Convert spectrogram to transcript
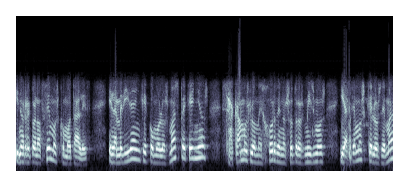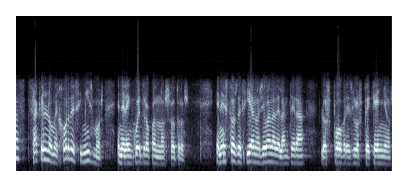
y nos reconocemos como tales, en la medida en que como los más pequeños sacamos lo mejor de nosotros mismos y hacemos que los demás saquen lo mejor de sí mismos en el encuentro con nosotros. En estos, decía, nos llevan la delantera los pobres, los pequeños.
